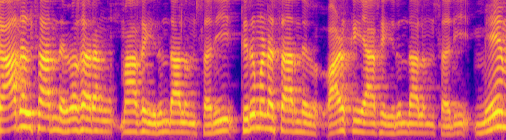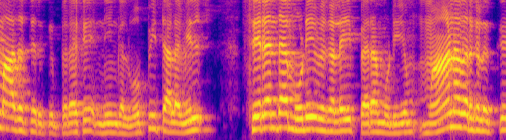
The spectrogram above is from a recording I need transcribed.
காதல் சார்ந்த விவகாரமாக இருந்தாலும் சரி திருமண சார்ந்த வாழ்க்கையாக இருந்தாலும் சரி மே மாதத்திற்கு பிறகு நீங்கள் ஒப்பீட்டளவில் சிறந்த முடிவுகளை பெற முடியும். மாணவர்களுக்கு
